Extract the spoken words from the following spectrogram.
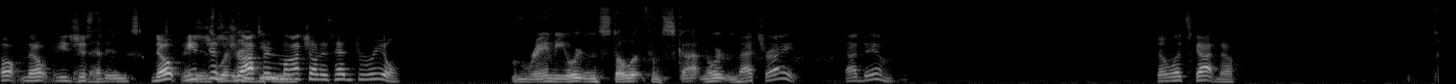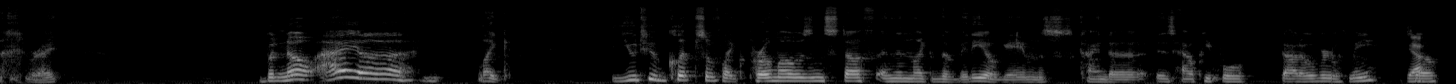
Oh no, he's just is nope. He's just dropping. Mach on his head for real. Randy Orton stole it from Scott Norton. That's right. Goddamn. Don't let Scott know. right. But no, I uh like YouTube clips of like promos and stuff, and then like the video games kind of is how people got over with me. Yeah. So,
